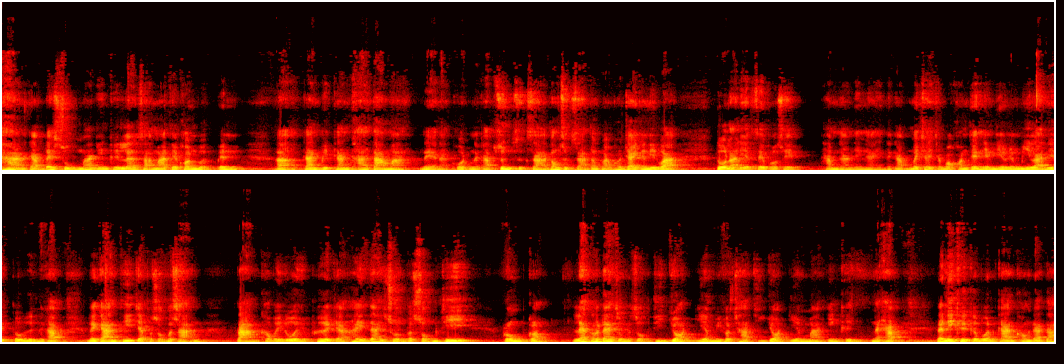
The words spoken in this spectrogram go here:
ค่านะครับได้สูงมากยิ่งขึ้น และสามารถที่จะคอนเวิร์ตเป็นการปิดการขายตามมาในอนาคตนะครับ ซึ่งศึกษาต้องศึกษาทำความเข้าใจกันนิดว่าตัวรายละเอียดเซลล์โปรเซสทำงานยังไงนะครับ ไม่ใช่เฉพาะคอนเทนต์อย่างเดียวยังมีรายละเอียดตัวอื่นนะครับ ในการที่จะผสมผสาน ตามเข้าไปด้วย เพื่อจะให้ได้ส่วนผสมที่กลมกล่อมและก็ได้ส่วนผสมที่ยอดเยี่ยมมีรสชาติที่ยอดเยี่ยมมากยิ่งขึ้นนะครับ และนี่คือกระบวนการของ Data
